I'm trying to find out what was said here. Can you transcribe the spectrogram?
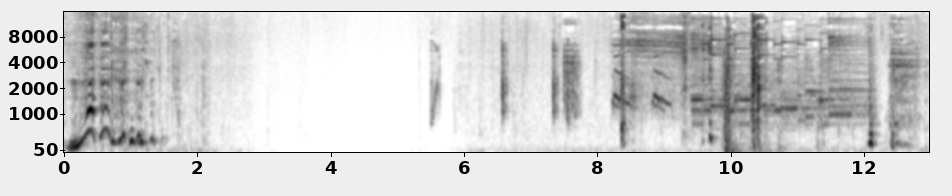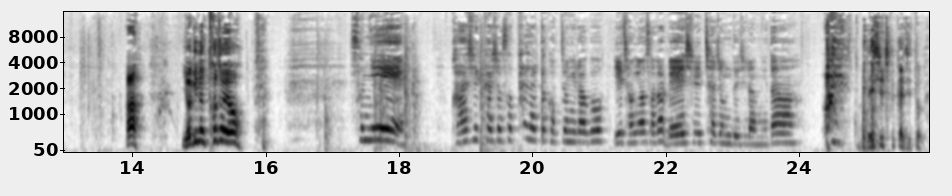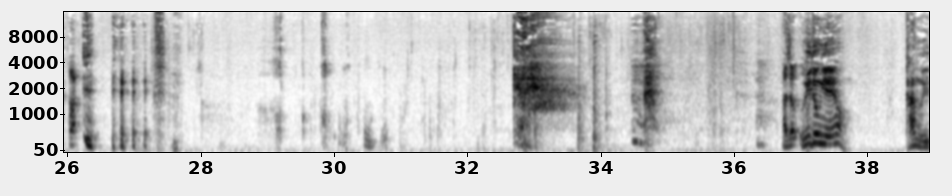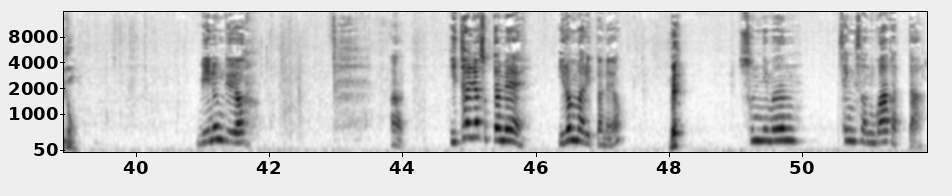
음. 아, 여기는 터져요. 손님, 과식하셔서 탈날까 걱정이라고 이 정 여사가 매실차 좀 드시랍니다. 아, 매실차까지 또. 아, 예. 아, 저 의동이에요. 강의동. 민은규요. 아, 이탈리아 속담에 이런 말이 있다네요. 네? 손님은 생선과 같다.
